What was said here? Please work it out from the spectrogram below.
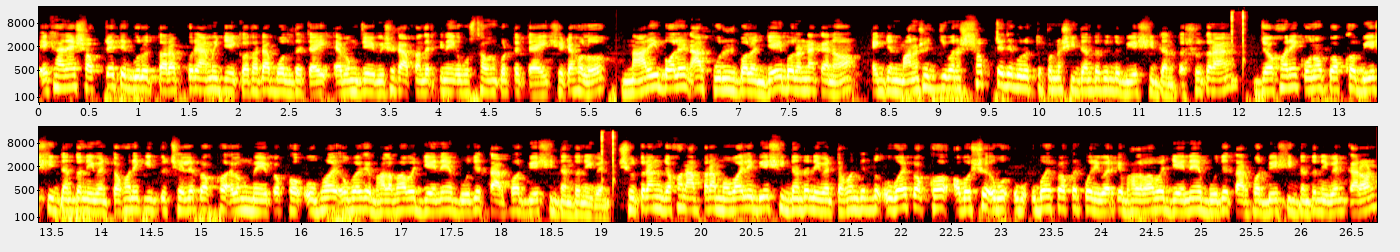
এখানে সবচাইতে গুরুত্ব আরোপ করে আমি যে কথাটা বলতে চাই এবং যে বিষয়টা আপনাদেরকে নিয়ে উপস্থাপন করতে চাই, সেটা হলো নারী বলেন আর পুরুষ বলেন, যেই বলেন না কেন, একজন মানুষের জীবনের সবচেয়ে গুরুত্বপূর্ণ সিদ্ধান্ত কিন্তু বিয়ের সিদ্ধান্ত। সুতরাং যখনই কোনো পক্ষ বিয়ের সিদ্ধান্ত নেবেন, তখনই কিন্তু ছেলে পক্ষ এবং মেয়ে পক্ষ উভয়, উভয়কে ভালোভাবে জেনে, বুঝে তারপর বিয়ের সিদ্ধান্ত নেবেন। সুতরাং যখন আপনারা মোবাইলে বিয়ের সিদ্ধান্ত নেবেন, তখন কিন্তু উভয় পক্ষ অবশ্যই উভ- উভ- উভয় পক্ষের পরিবারকে ভালোভাবে জেনে, বুঝে তারপর বিয়ের সিদ্ধান্ত নেবেন। কারণ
